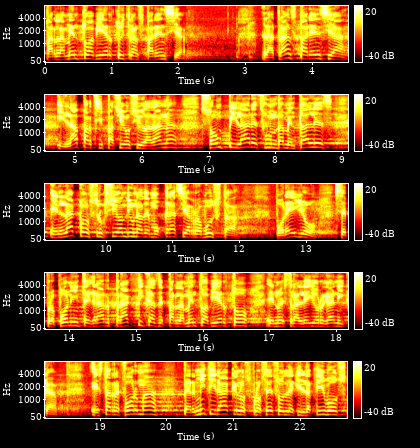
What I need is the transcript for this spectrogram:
Parlamento abierto y transparencia. La transparencia y la participación ciudadana son pilares fundamentales en la construcción de una democracia robusta por ello, se propone integrar prácticas de parlamento abierto en nuestra ley orgánica. Esta reforma permitirá que los procesos legislativos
